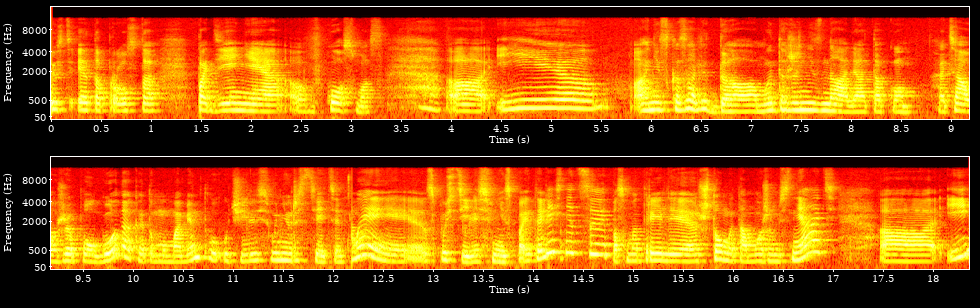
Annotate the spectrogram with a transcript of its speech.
есть это просто падение в космос. А, и они сказали, да, мы даже не знали о таком. Хотя уже полгода к этому моменту учились в университете. Мы спустились вниз по этой лестнице, посмотрели, что мы там можем снять, а, и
